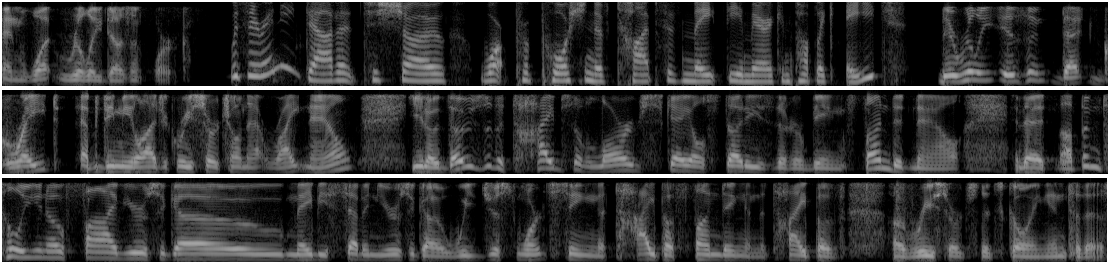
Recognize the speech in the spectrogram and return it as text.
and what really doesn't work. Was there any data to show what proportion of types of meat the American public eat? There really isn't that great epidemiologic research on that right now. You know, those are the types of large scale studies that are being funded now that up until, you know, five years ago, maybe seven years ago, we just weren't seeing the type of funding and the type of, of research that's going into this.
